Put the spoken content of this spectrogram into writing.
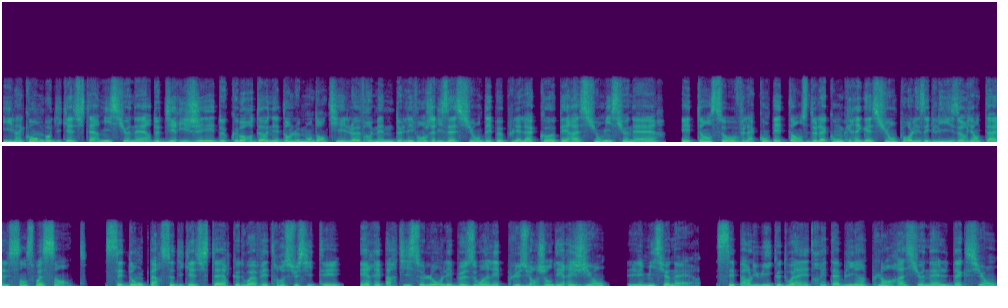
Il incombe au dicaster missionnaire de diriger et de coordonner dans le monde entier l'œuvre même de l'évangélisation des peuples et la coopération missionnaire, étant sauve la compétence de la congrégation pour les églises orientales 160. C'est donc par ce dicaster que doivent être suscités, et répartis selon les besoins les plus urgents des régions, les missionnaires. C'est par lui que doit être établi un plan rationnel d'action,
